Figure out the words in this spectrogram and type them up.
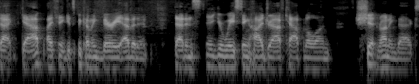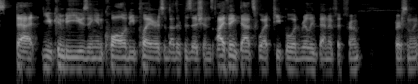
that gap. I think it's becoming very evident that in, you're wasting high draft capital on shit running backs that you can be using in quality players at other positions. I think that's what people would really benefit from, personally.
